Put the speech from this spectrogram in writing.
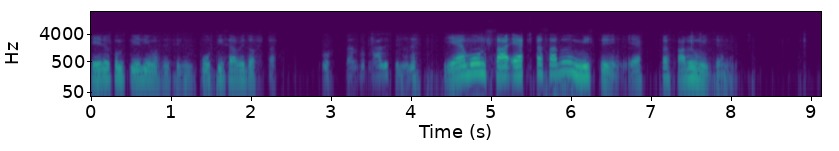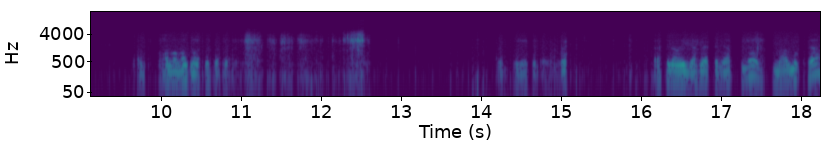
এইরকম পেলি মাছ সেদিন প্রতি সাবে দশটা। ও তার তো কাজই ছিল রে। এমন একটা চাবেও মিশতে নেই একটা চাবেও মিশছে না ভালো মাছ পারে ঘুরে চলে গেল তাছাড়া ওই গাছে একটা গাছ ছিল মার মুখ খাওয়া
